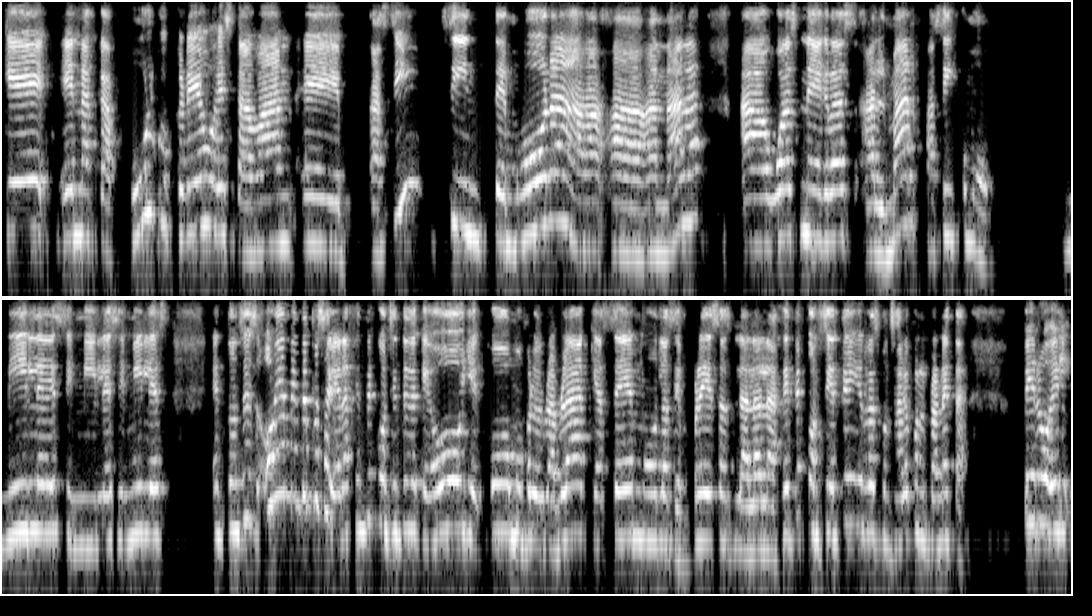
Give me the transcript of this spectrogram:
que en Acapulco, creo, estaban eh, así, sin temor a, a, nada, aguas negras al mar, así como miles y miles y miles. Entonces, obviamente, pues había la gente consciente de que, oye, ¿cómo? Bla, bla, bla, ¿qué hacemos? Las empresas, la, la, la gente consciente y responsable con el planeta. Pero el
